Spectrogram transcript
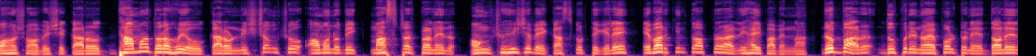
মহাসমাবেশে কারও ধামা ধরা হয়েও কারণ নৃশংস অমানবিক মাস্টার প্ল্যানের অংশ হিসেবে কাজ করতে গেলে এবার কিন্তু আপনারা রেহাই পাবেন না। রোববার দুপুরে নয়াপল্টনে দলের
